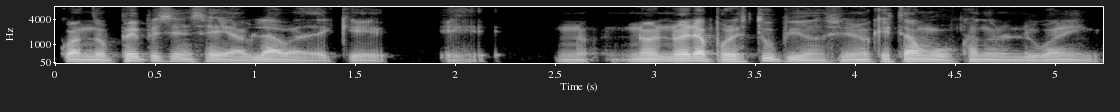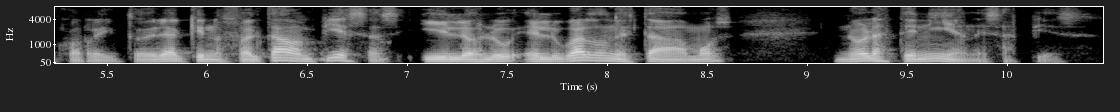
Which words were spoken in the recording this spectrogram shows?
cuando Pepe Sensei hablaba de que eh, no, no, era por estúpido, sino que estábamos buscando en el lugar incorrecto, era que nos faltaban piezas y el lugar donde estábamos no las tenían esas piezas.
